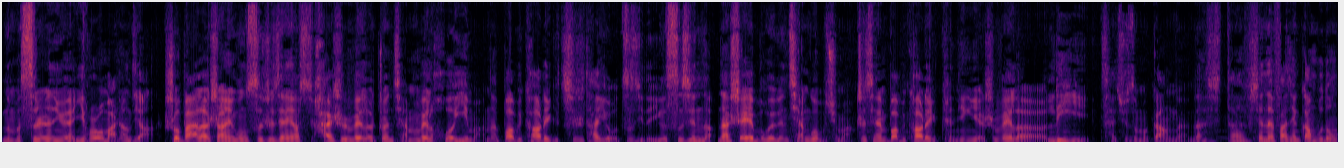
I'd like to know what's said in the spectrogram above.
那么私人恩怨，一会儿我马上讲。说白了，商业公司之间要还是为了赚钱嘛，为了获益嘛。那 Bobby Kotick 其实他有自己的一个私心的，那谁也不会跟钱过不去嘛。之前 Bobby Kotick 肯定也是为了利益才去这么刚的，那他现在发现刚不动，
